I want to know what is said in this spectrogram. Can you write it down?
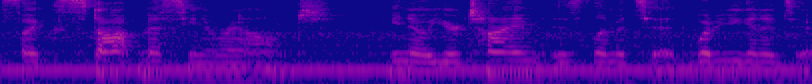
It's like, stop messing around. You know, your time is limited. What are you going to do?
